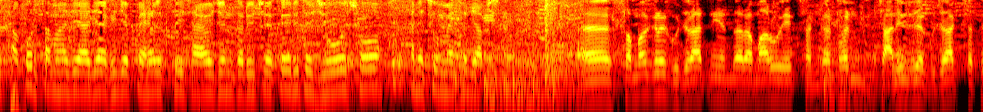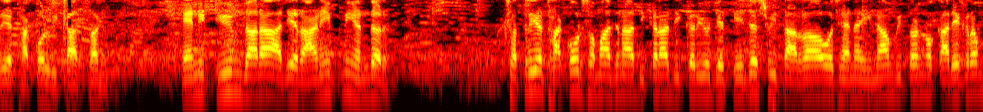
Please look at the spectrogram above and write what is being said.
ઠાકોર સમાજે આજે આખી જે પહેલ કરી છે આયોજન કર્યું છે કઈ રીતે જુઓ છો અને શું મેસેજ આપશો? સમગ્ર ગુજરાતની અંદર અમારું એક સંગઠન ચાલી રહ્યું છે ગુજરાત ક્ષત્રિય ઠાકોર વિકાસ સંઘ. એની ટીમ દ્વારા આજે રાણીપની અંદર ક્ષત્રિય ઠાકોર સમાજના દીકરા દીકરીઓ જે તેજસ્વી તારાઓ છે, એના ઇનામ વિતરણનો કાર્યક્રમ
